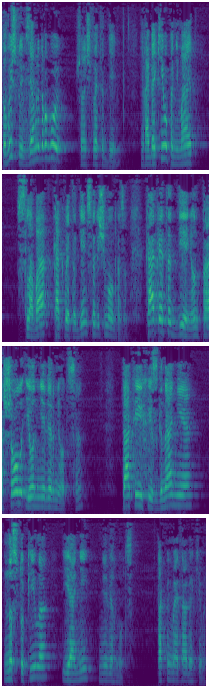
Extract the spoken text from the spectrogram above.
то вышли в землю другую. Что значит в этот день? И Раби Акива понимает слова, как в этот день, следующим образом. Как этот день он прошел, и он не вернется, так и их изгнание наступило, и они не вернутся. Так понимает Раби Акива.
